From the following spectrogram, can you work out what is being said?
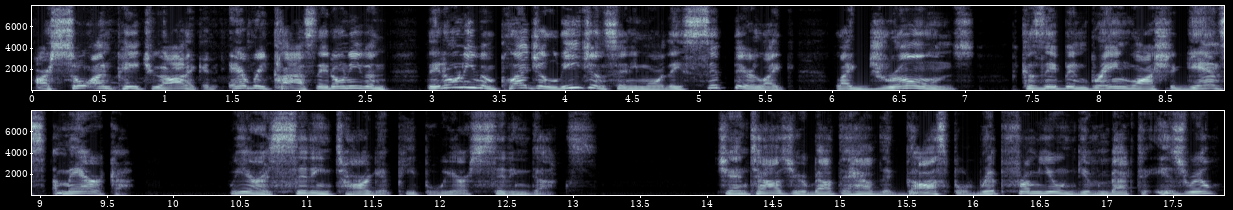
are so unpatriotic in every class. They don't even they don't even pledge allegiance anymore. They sit there like like drones because they've been brainwashed against America. We are a sitting target, people. We are sitting ducks. Gentiles, you're about to have the gospel ripped from you and given back to Israel.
